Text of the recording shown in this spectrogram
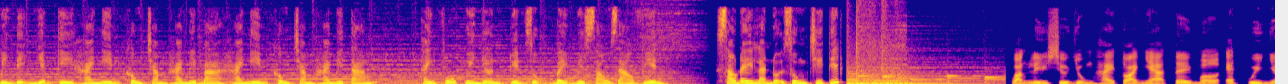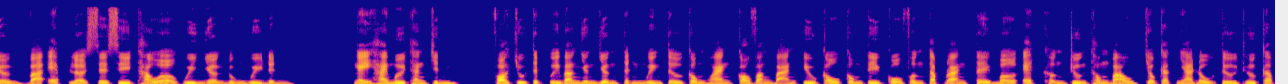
Bình Định nhiệm kỳ 2023-2028, thành phố Quy Nhơn tuyển dụng 76 giáo viên. Sau đây là nội dung chi tiết. Quản lý sử dụng hai tòa nhà TMS Quy Nhơn và FLCC Tower Quy Nhơn đúng quy định. Ngày 20 tháng 9, Phó Chủ tịch Ủy ban Nhân dân tỉnh Nguyễn Tự Công Hoàng có văn bản yêu cầu công ty cổ phần tập đoàn TMS khẩn trương thông báo cho các nhà đầu tư thứ cấp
